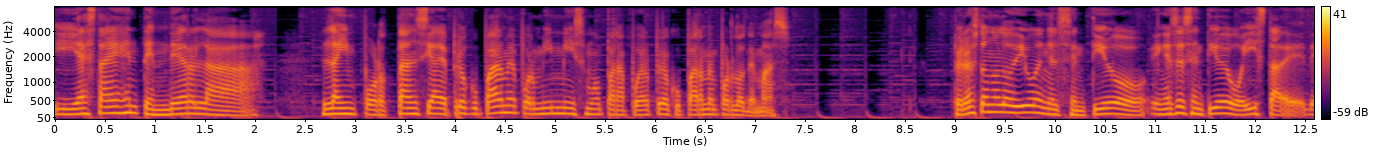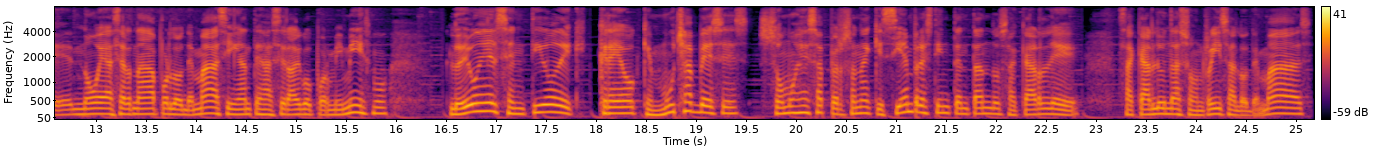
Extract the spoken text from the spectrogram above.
Y esta es entender la, la importancia de preocuparme por mí mismo para poder preocuparme por los demás. Pero esto no lo digo en el sentido, en ese sentido egoísta de, no voy a hacer nada por los demás sin antes hacer algo por mí mismo. Lo digo en el sentido de que creo que muchas veces somos esa persona que siempre está intentando sacarle, sacarle una sonrisa a los demás,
